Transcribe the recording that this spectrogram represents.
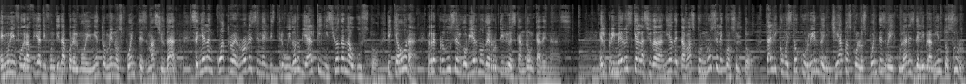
En una infografía difundida por el movimiento Menos Puentes Más Ciudad, señalan cuatro errores en el distribuidor vial que inició Adán Augusto y que ahora reproduce el gobierno de Rutilio Escandón Cadenas. El primero es que a la ciudadanía de Tabasco no se le consultó, tal y como está ocurriendo en Chiapas con los puentes vehiculares de Libramiento Sur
